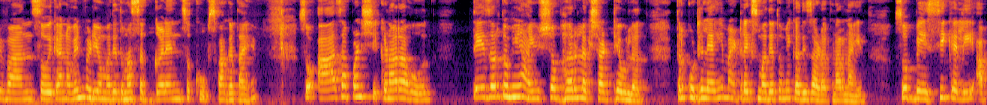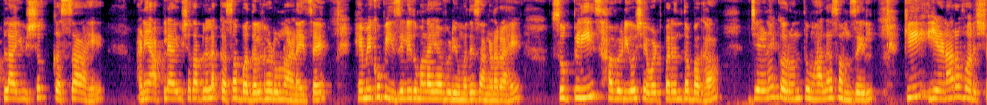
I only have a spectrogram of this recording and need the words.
एव्हरीवन सो एका नवीन व्हिडिओमध्ये तुम्हा सगळ्यांचं खूप स्वागत आहे. सो आज आपण शिकणार आहोत. ते जर तुम्ही आयुष्यभर लक्षात ठेवलं तर कुठल्याही मॅट्रिक्समध्ये तुम्ही कधीच अडकणार नाहीत. सो बेसिकली आपलं आयुष्य कसं आहे आणि आपल्या आयुष्यात आपल्याला कसा बदल घडवून आणायचा आहे हे मी खूप इझिली तुम्हाला या व्हिडिओमध्ये सांगणार आहे. सो प्लीज हा व्हिडिओ शेवटपर्यंत बघा. जेणेकरून तुम्हाला समजेल की येणारं वर्ष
